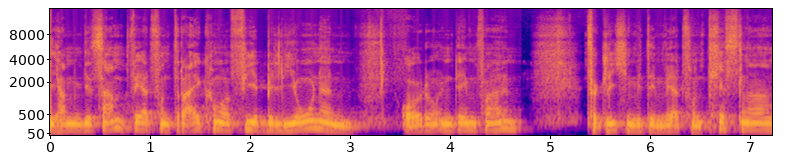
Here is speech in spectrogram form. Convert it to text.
die haben einen Gesamtwert von 3,4 Billionen Euro in dem Fall. Verglichen mit dem Wert von Tesla,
